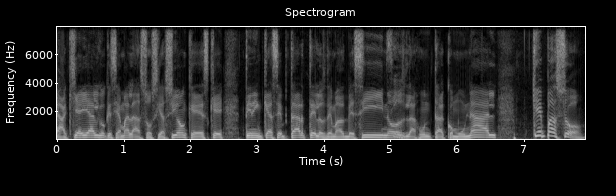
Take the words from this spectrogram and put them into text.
Aquí hay algo que se llama la asociación, que es que tienen que aceptarte los demás vecinos, Sí. la junta comunal. ¿Qué pasó?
